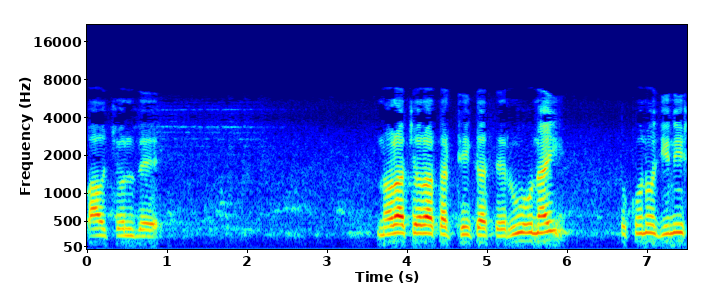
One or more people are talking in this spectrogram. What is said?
পাও চলবে। নড়াচড়া তার ঠিক আছে রুহ নাই তো কোনো জিনিস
